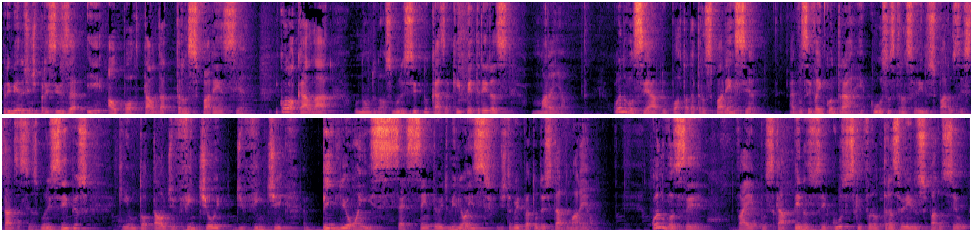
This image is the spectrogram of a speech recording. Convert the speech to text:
primeiro a gente precisa ir ao portal da transparência e colocar lá o nome do nosso município, no caso aqui, Pedreiras, Maranhão. Quando você abre o portal da transparência, aí você vai encontrar recursos transferidos para os estados e seus municípios que um total de 28 de 20 bilhões 68 milhões distribuído para todo o estado do Maranhão. Quando você vai buscar apenas os recursos que foram transferidos para o seu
